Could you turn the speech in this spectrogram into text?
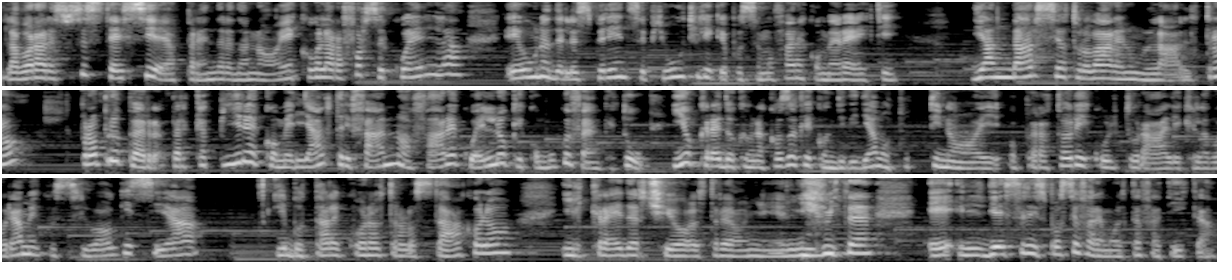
lavorare su se stessi e apprendere da noi. Ecco, allora forse quella è una delle esperienze più utili che possiamo fare come reti, di andarsi a trovare l'un l'altro proprio per, per, capire come gli altri fanno a fare quello che comunque fai anche tu. Io credo che una cosa che condividiamo tutti noi, operatori culturali che lavoriamo in questi luoghi, sia il buttare il cuore oltre l'ostacolo, il crederci oltre ogni limite e il di essere disposti a fare molta fatica.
